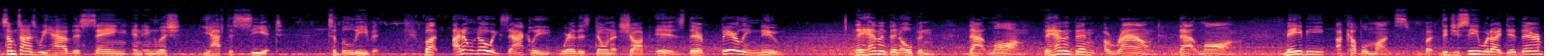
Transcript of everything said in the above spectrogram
sometimes we have this saying in English, you have to see it to believe it. But I don't know exactly where this donut shop is. They're fairly new. They haven't been open that long. They haven't been around that long. Maybe a couple months. But did you see what I did there?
